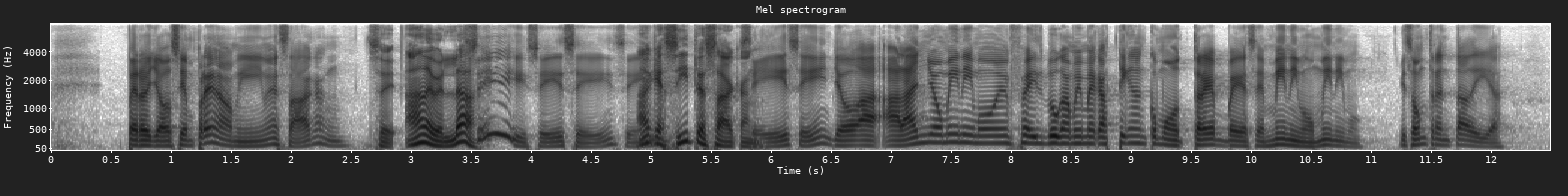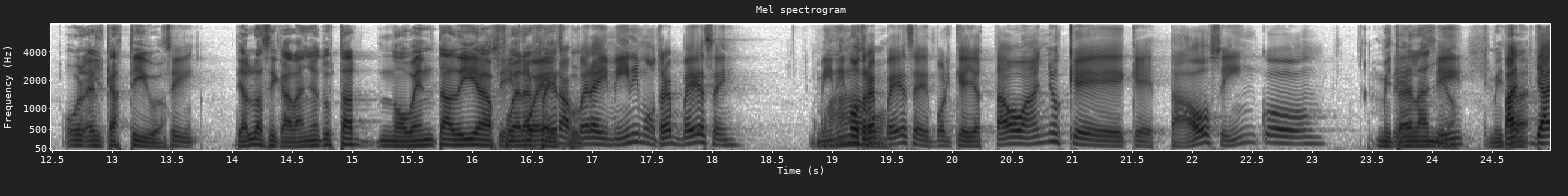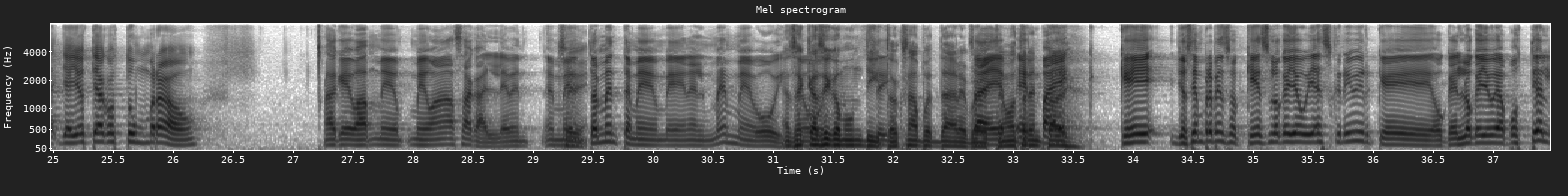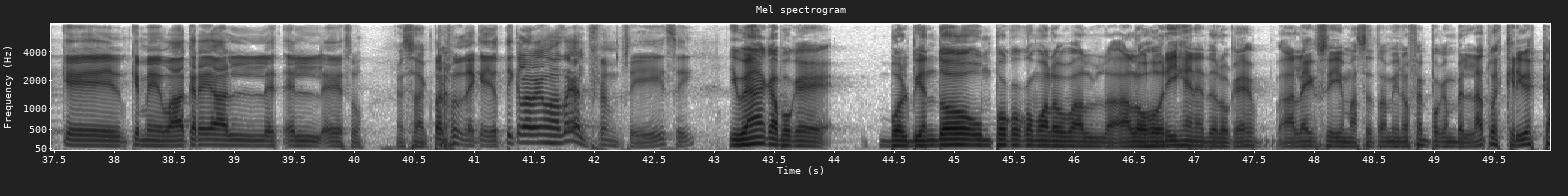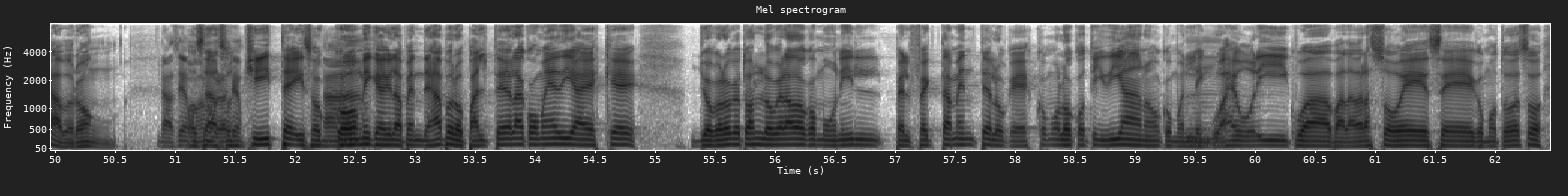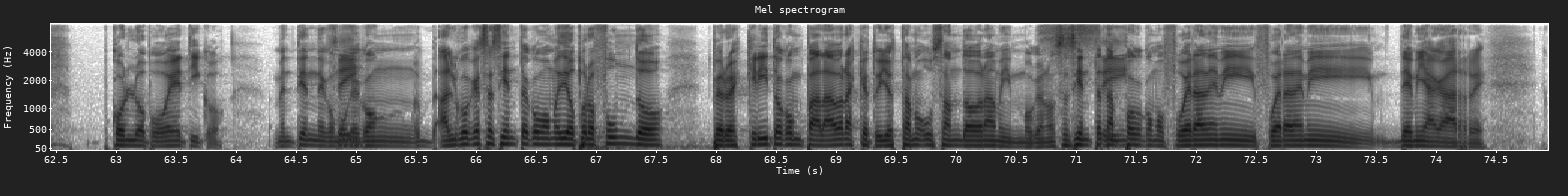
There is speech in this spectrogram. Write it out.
Pero yo siempre, a mí me sacan. sí. Ah, ¿de verdad? Sí, sí, sí, sí. Ah, que sí te sacan. Sí, sí. Yo a- al año mínimo en Facebook a mí me castigan como tres veces, mínimo, mínimo. Y son 30 días. El castigo. Sí. Diablo, así que al año tú estás 90 días Sí, fuera de fuera, Facebook. fuera y mínimo tres veces. Mínimo Wow. tres veces, porque yo he estado años que, que he estado cinco. Mitad Sí, del año. sí. Mitad- Pa- ya, ya yo estoy acostumbrado a que va- me, me van a sacar. Even- Eventualmente me- me- en el mes me voy. Eso me es casi voy. como un detox. Ah, pues dale, O pues sea, tengo es- es 30 pa- días. que yo siempre pienso qué es lo que yo voy a escribir que, o qué es lo que yo voy a postear que, que me va a crear el, el- eso. Exacto. Pero de que yo estoy claro que me va a sacar, sí, sí. Y ven acá, porque volviendo un poco como a, lo- a lo- a los orígenes de lo que es Alexi y Macetaminofen, porque en verdad tú escribes cabrón. Gracias, O sea, son chistes y son cómicas y la pendeja, pero parte de la comedia es que yo creo que tú has logrado como unir perfectamente lo que es como lo cotidiano, como el Mm. lenguaje boricua, palabras soeces, como todo eso, con lo poético. ¿Me entiendes? Como Sí. que con algo que se siente como medio profundo, pero escrito con palabras que tú y yo estamos usando ahora mismo, que no se siente Sí. tampoco como fuera de mi, fuera de mi, de mi agarre.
